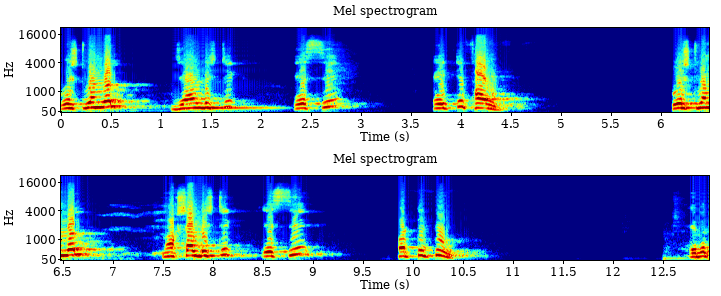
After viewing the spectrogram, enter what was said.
West Bengal general district SC eighty five West Bengal Naxal district SC forty two এবার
